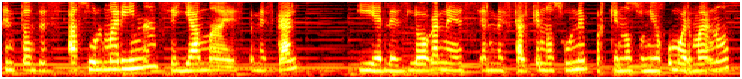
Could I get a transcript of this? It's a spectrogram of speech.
entonces azul marina se llama este mezcal y el eslogan es el mezcal que nos une porque nos unió como hermanos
